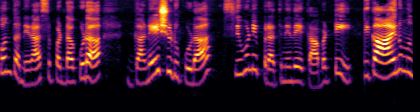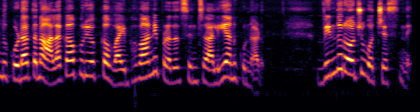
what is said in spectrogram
కొంత నిరాశపడ్డా కూడా గణేశుడు కూడా శివుని ప్రతినిధే కాబట్టి ఇక ఆయన ముందు కూడా తన అలకాపురి యొక్క వైభవాన్ని ప్రదర్శించాలి అనుకున్నాడు. విందు రోజు వచ్చేసింది.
